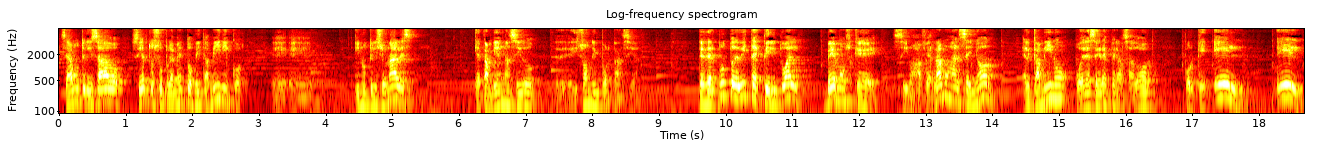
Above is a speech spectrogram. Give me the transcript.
se han utilizado ciertos suplementos vitamínicos eh, y nutricionales que también han sido y son de importancia. Desde el punto de vista espiritual, vemos que si nos aferramos al Señor, el camino puede ser esperanzador, porque Él, Él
